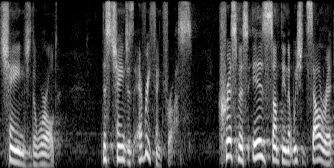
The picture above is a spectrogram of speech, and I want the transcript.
changed the world. This changes everything for us. Christmas is something that we should celebrate,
